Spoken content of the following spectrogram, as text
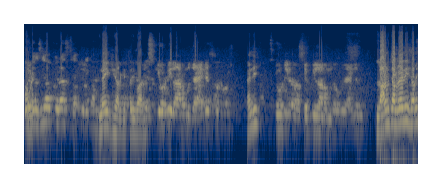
ਕੋਈ ਸੀ ਉਹ ਕਿਹੜਾ ਸੀ ਕਿਹੜੀ ਕੰਪਨੀ ਨਹੀਂ ਖਿਆਲ ਕੀਤਾ ਜੀ ਬਾਹਰ। ਸਿਕਿਉਰਿਟੀ ਅਲਾਰਮ ਬਜਾਇਆ ਗਿਆ ਤੁਹਾਡੇ ਵੱਲੋਂ ਹਾਂਜੀ? ਸਿਕਿਉਰਿਟੀ ਸੇਫਟੀ ਅਲਾਰਮ ਦਾ ਬਜਾਇਆ ਗਿਆ ਅਲਾਰਮ ਚੱਲ ਰਿਹਾ ਨਹੀਂ ਸਾਰੇ?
